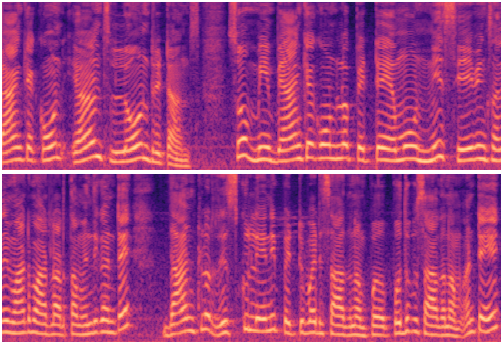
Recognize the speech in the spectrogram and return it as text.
bank bank account earns low returns so మీ బ్యాంక్ అకౌంట్లో పెట్టే అమౌంట్ని సేవింగ్స్ అనే మాట మాట్లాడతాం. ఎందుకంటే దాంట్లో రిస్క్ లేని పెట్టుబడి సాధనం పొ- పొదుపు సాధనం. అంటే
